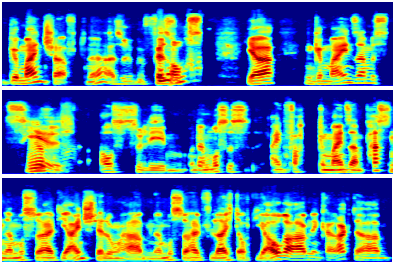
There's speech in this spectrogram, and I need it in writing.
Gemeinschaft. Ne? Also du genau. versuchst genau. ja ein gemeinsames Ziel ja. auszuleben und dann muss es einfach gemeinsam passen. Da musst du halt die Einstellung haben, da musst du halt vielleicht auch die Aura haben, den Charakter haben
